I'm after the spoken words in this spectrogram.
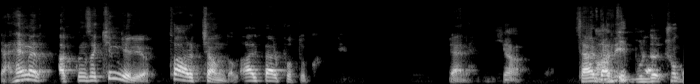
Ya hemen aklınıza kim geliyor? Tarık Çamdal, Alper Potuk. Yani Ya Serdar abi burada çok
